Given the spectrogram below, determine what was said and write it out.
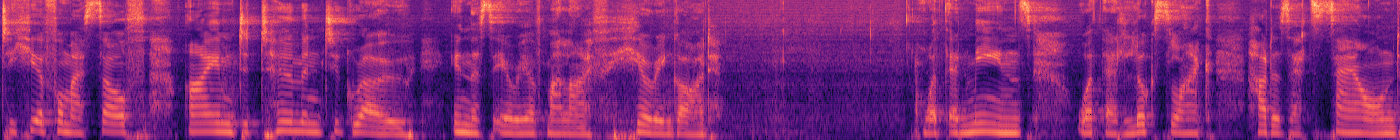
to hear for myself. I am determined to grow in this area of my life, hearing God what that means, what that looks like, how does that sound,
